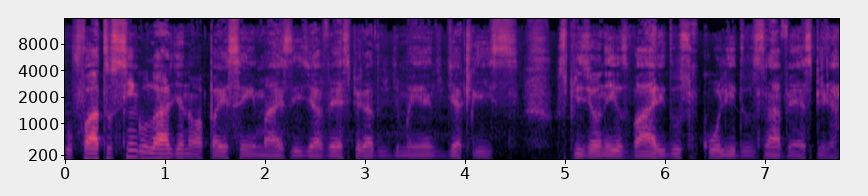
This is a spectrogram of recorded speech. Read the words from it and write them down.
o fato singular de não aparecerem mais desde a véspera de manhã do dia 3, os prisioneiros válidos colhidos na véspera,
